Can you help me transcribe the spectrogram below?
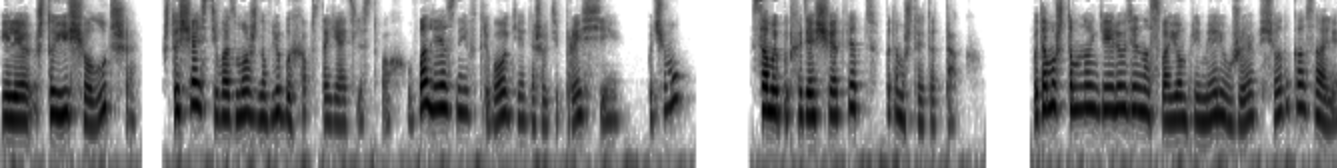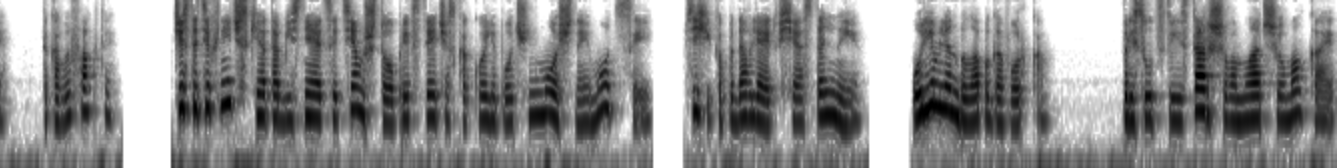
Или, что еще лучше, что счастье возможно в любых обстоятельствах, в болезни, в тревоге, даже в депрессии. Почему? Самый подходящий ответ – потому что это так. Потому что многие люди на своем примере уже все доказали. Таковы факты. Чисто технически это объясняется тем, что при встрече с какой-либо очень мощной эмоцией психика подавляет все остальные. У римлян была поговорка. В присутствии старшего младший умолкает.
